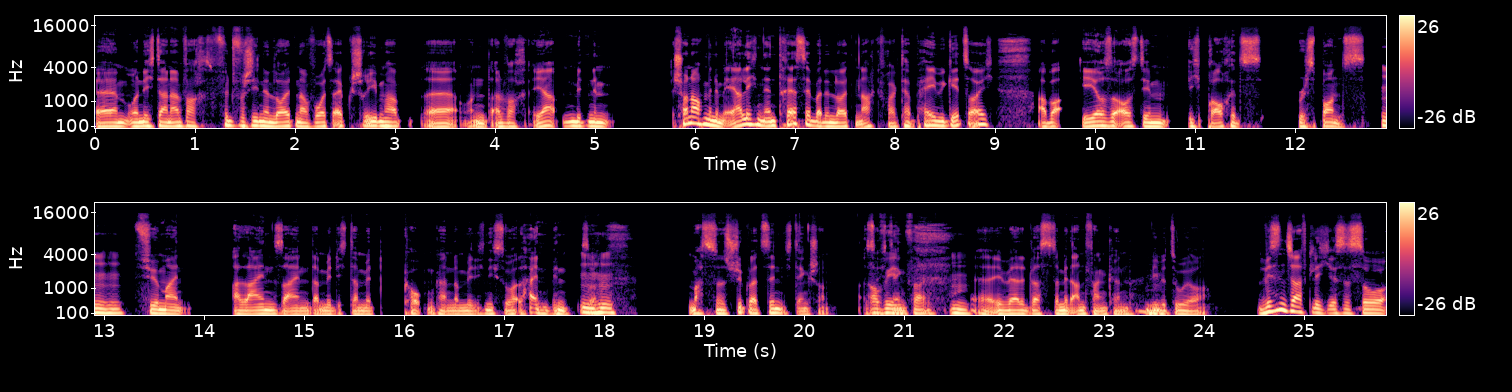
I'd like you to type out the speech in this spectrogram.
Ähm, und ich dann einfach fünf verschiedenen Leuten auf WhatsApp geschrieben habe äh, und einfach, ja, mit einem, schon auch mit einem ehrlichen Interesse bei den Leuten nachgefragt habe, hey, wie geht's euch? Aber eher so aus dem, ich brauche jetzt Response Mhm. für mein Alleinsein, damit ich damit copen kann, damit ich nicht so allein bin. So. Mhm. Macht es so ein Stück weit Sinn? Ich denke schon. Also Auf ich jeden denk, Fall. Mhm. äh, ihr werdet was damit anfangen können, Mhm. liebe Zuhörer. Wissenschaftlich ist es so,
